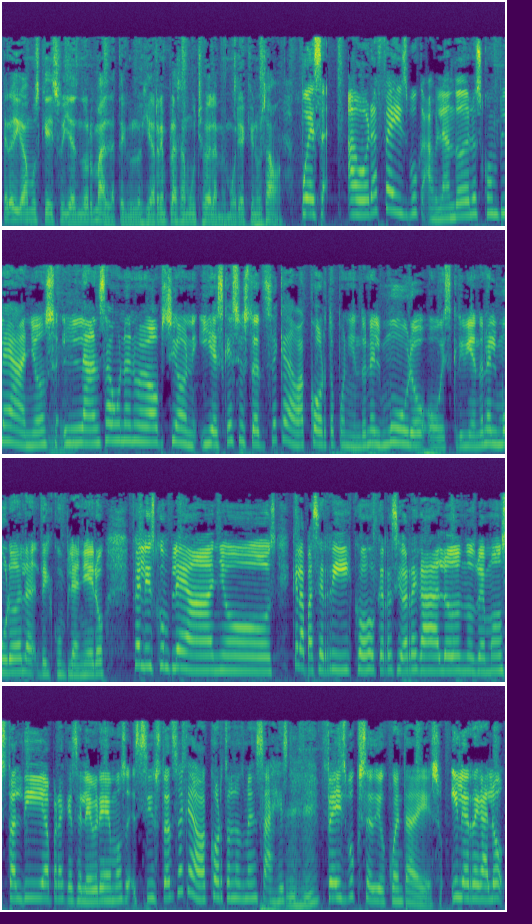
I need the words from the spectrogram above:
pero digamos que eso ya es normal. La tecnología reemplaza mucho de la memoria que uno usaba. Pues ahora Facebook, hablando de los cumpleaños, lanza una nueva opción y es que si usted se quedaba corto poniendo en el muro o escribiendo en el muro de la- del cumpleañero, feliz cumpleaños, que la pase rico, que reciba regalos, nos vemos tal día para que celebremos. Si usted se quedaba corto en los mensajes. Facebook se dio cuenta de eso y le regaló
